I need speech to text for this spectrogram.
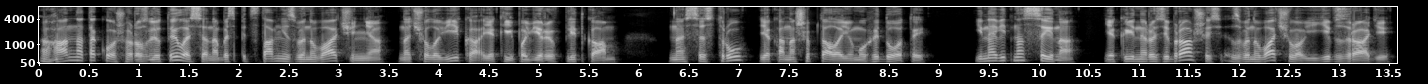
Ганна також розлютилася на безпідставні звинувачення, на чоловіка, який повірив пліткам, на сестру, яка нашептала йому гидоти, і навіть на сина, який, не розібравшись, звинувачував її в зраді.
